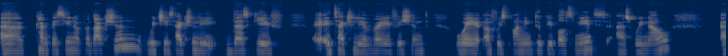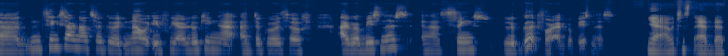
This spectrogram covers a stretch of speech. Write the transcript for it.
uh, campesino production, which is actually does give, it's actually a very efficient way of responding to people's needs, as we know. Uh, things are not so good now. If we are looking at, at the growth of agribusiness, uh, things look good for agribusiness. Yeah, I would just add that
